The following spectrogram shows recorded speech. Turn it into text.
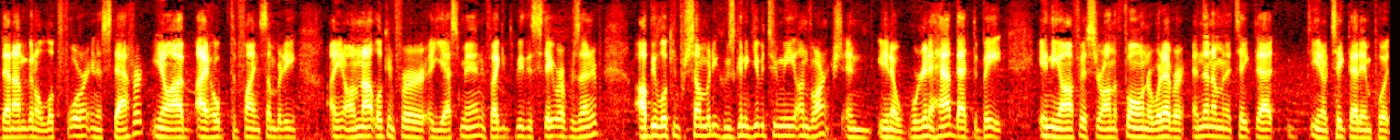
that I'm going to look for in a staffer. You know, I, I hope to find somebody. Uh, you know, I'm not looking for a yes man. If I get to be the state representative, I'll be looking for somebody who's going to give it to me unvarnished. And you know, we're going to have that debate in the office or on the phone or whatever. And then I'm going to take that you know take that input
